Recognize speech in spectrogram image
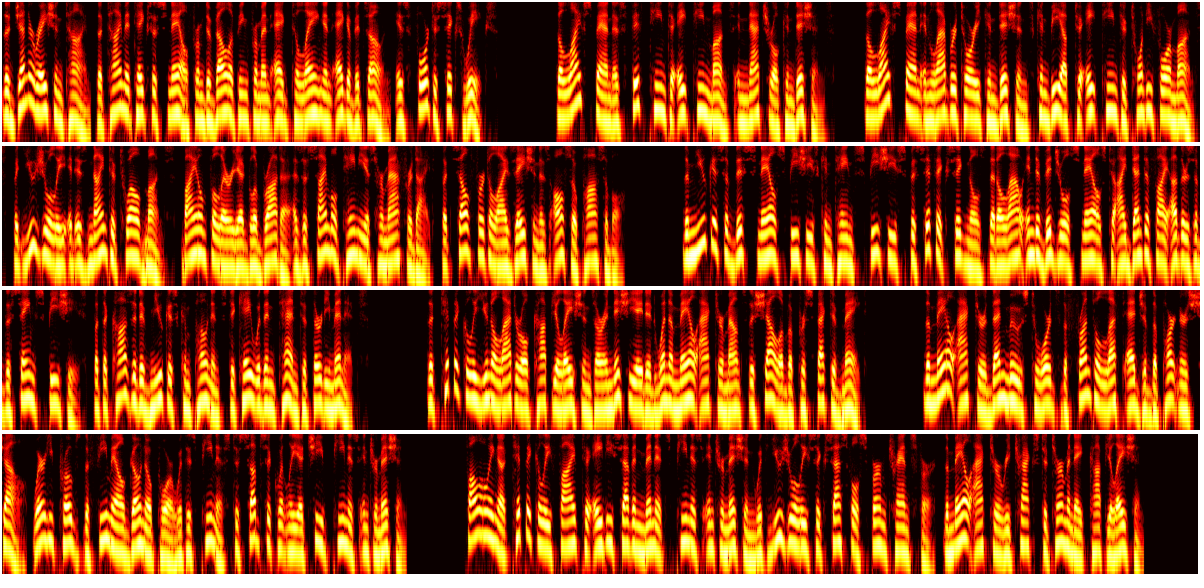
The generation time the time it takes a snail from developing from an egg to laying an egg of its own is 4 to 6 weeks. The lifespan is 15 to 18 months in natural conditions. The lifespan in laboratory conditions can be up to 18 to 24 months, but usually it is 9 to 12 months. Biomphalaria glabrata is a simultaneous hermaphrodite, but self-fertilization is also possible. The mucus of this snail species contains species-specific signals that allow individual snails to identify others of the same species, but the causative mucus components decay within 10 to 30 minutes. The typically unilateral copulations are initiated when a male actor mounts the shell of a prospective mate. The male actor then moves towards the frontal left edge of the partner's shell, where he probes the female gonopore with his penis to subsequently achieve penis intromission. Following a typically 5 to 87 minutes penis intromission with usually successful sperm transfer, the male actor retracts to terminate copulation.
